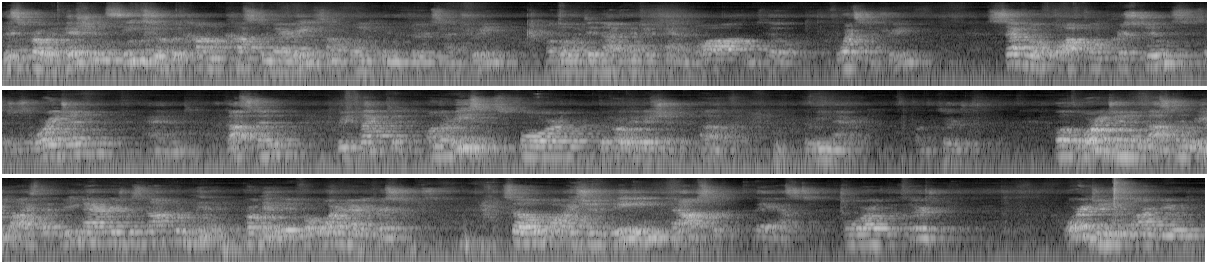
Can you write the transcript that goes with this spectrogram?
This prohibition seems to have become customary at some point in the third century, although it did not enter canon law until fourth century. Several thoughtful Christians, such as Origen and Augustine, reflected on the reasons for the prohibition of the remarried from the clergy. Both Origen and Augustine realized that remarriage was not prohibited, prohibited for ordinary Christians. So why should be an obstacle, they asked, for the clergy? Origen argued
